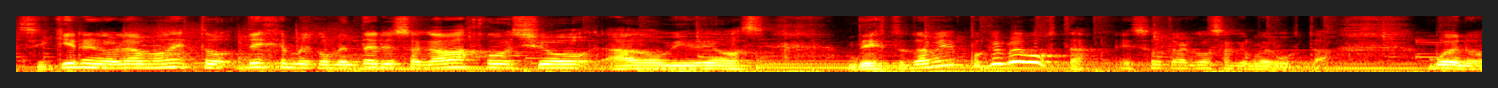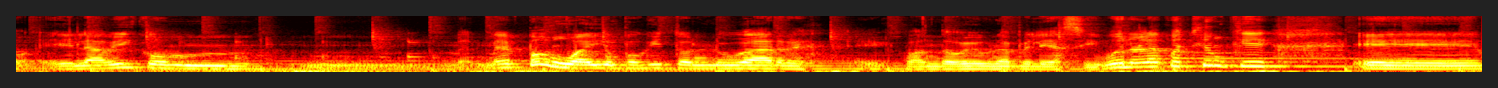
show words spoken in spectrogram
Si quieren hablamos de esto, déjenme comentarios acá abajo. Yo hago videos de esto también porque me gusta. Es otra cosa que me gusta. Bueno, eh, la vi con me pongo ahí un poquito en lugar eh, cuando veo una pelea así. Bueno, la cuestión que eh,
